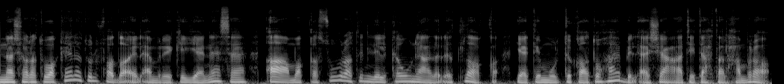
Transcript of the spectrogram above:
نشرت وكالة الفضاء الأمريكية ناسا أعمق صورة للكون على الإطلاق يتم التقاطها بالأشعة تحت الحمراء.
